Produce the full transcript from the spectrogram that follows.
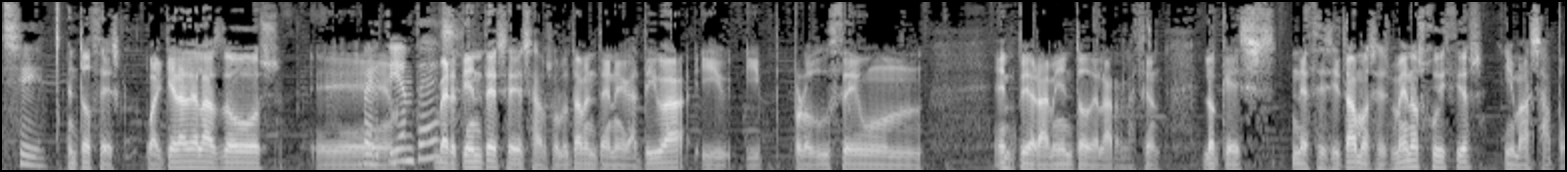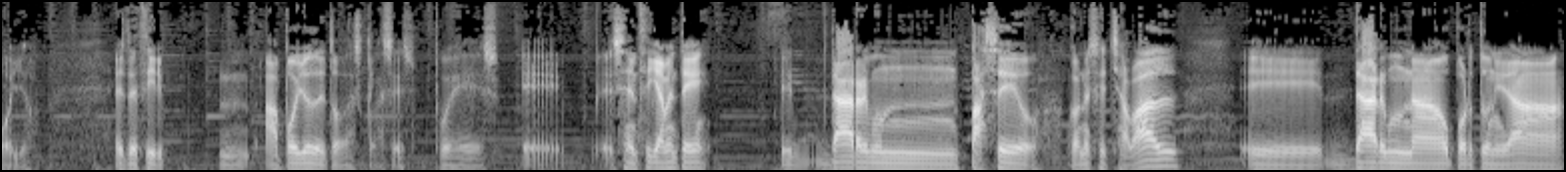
Sí. Entonces, cualquiera de las dos eh, ¿Vertientes? es absolutamente negativa y produce un, empeoramiento de la relación. Lo que necesitamos es menos juicios y más apoyo. Es decir, mm, apoyo de todas clases. Pues eh, sencillamente eh, dar un paseo con ese chaval, eh, dar una oportunidad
